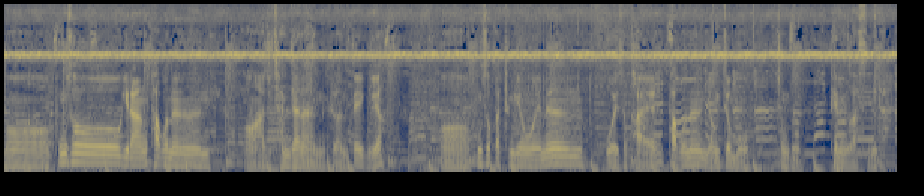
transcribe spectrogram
어, 풍속이랑 파고는 어, 아주 잔잔한 그런 때이고요. 어, 풍속 같은 경우에는 5에서 8 파고는 0.5 정도 되는 것 같습니다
